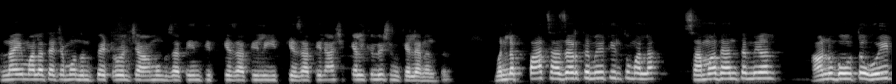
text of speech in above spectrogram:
नाही मला त्याच्यामधून पेट्रोलच्या अमुक जातील तितके जातील इतके जातील असे कॅल्क्युलेशन केल्यानंतर. म्हणलं पाच हजार तर मिळतील तुम्हाला. समाधान तर मिळेल. अनुभव तर होईल.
